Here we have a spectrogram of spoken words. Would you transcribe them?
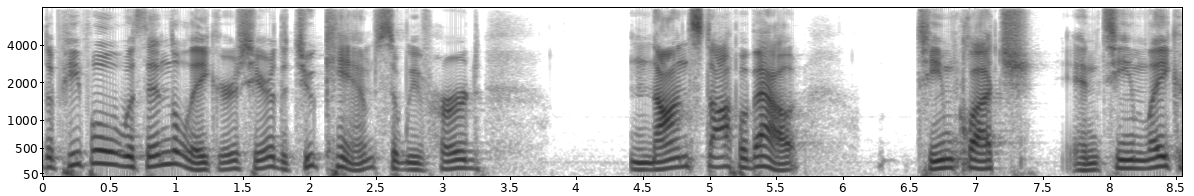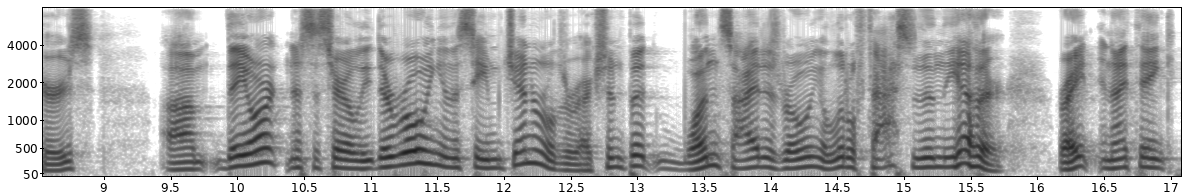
the people within the Lakers here, the two camps that we've heard nonstop about, Team Klutch and Team Lakers, um, they aren't necessarily they're rowing in the same general direction, but one side is rowing a little faster than the other, right? And I think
